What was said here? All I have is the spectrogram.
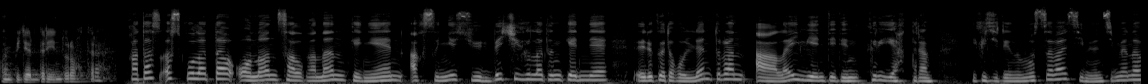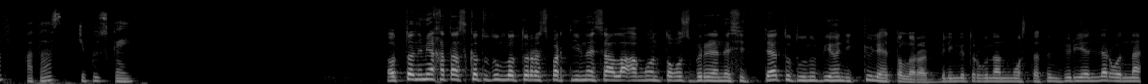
компьютердер инде урактара Хатас осколата онан салганан кенен аксыне сүрбе чыгылатын кенне өрөкөтөгүллен туран аалай лентедин кирияктырам. Екатерина Мосова, Семен Семенов, Хатас, Чекускай. Оттан эме хатаска тутулла тура спортивный сала агон тогыз бирәне ситте тутуну биһен икки үле толлар. Билинге тургунан мостатын бүрүелләр онна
